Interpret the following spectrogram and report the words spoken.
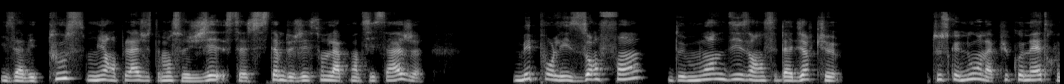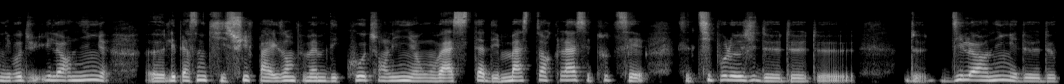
ils avaient tous mis en place justement ce, ce système de gestion de l'apprentissage, mais pour les enfants de moins de 10 ans. C'est-à-dire que tout ce que nous, on a pu connaître au niveau du e-learning, euh, les personnes qui suivent par exemple même des coachs en ligne où on va assister à des masterclass et toutes ces, typologies de, de, de, de d'e-learning et de, de,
